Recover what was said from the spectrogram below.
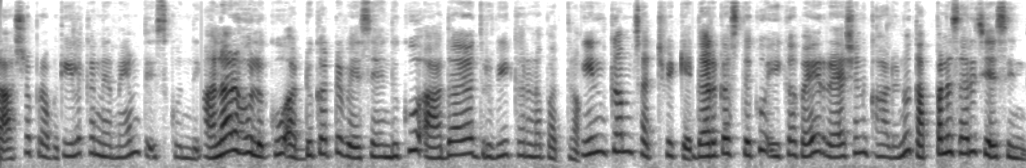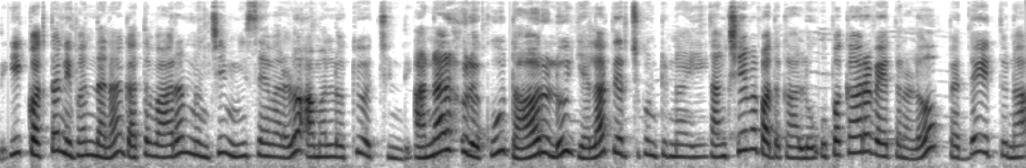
రాష్ట్ర ప్రభుత్వం కీలక నిర్ణయం తీసుకుంది. అనర్హులకు అడ్డుకట్ట వేసేందుకు ఆదాయ ధృవీకరణ పత్రం ఇన్కమ్ సర్టిఫికేట్ దరఖాస్తుకు ఇకపై రేషన్ కార్డును తప్పనిసరి చేసింది. ఈ కొత్త నిబంధన గత వారం నుంచి మీ సేవలలో అమల్లోకి వచ్చింది. అనర్హులకు దారులు ఎలా తెరుచుకుంటున్నాయి? సంక్షేమ పథకాలు ఉపకార వేతనలో పెద్ద ఎత్తున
